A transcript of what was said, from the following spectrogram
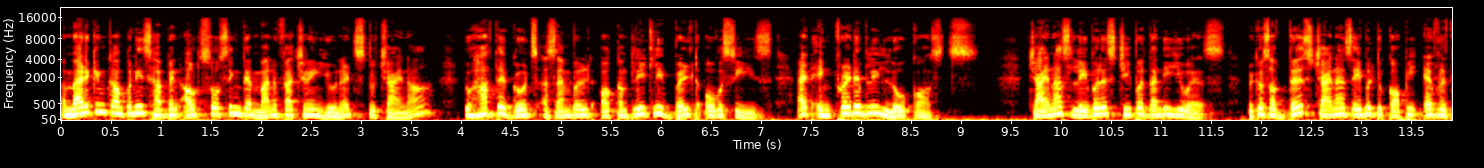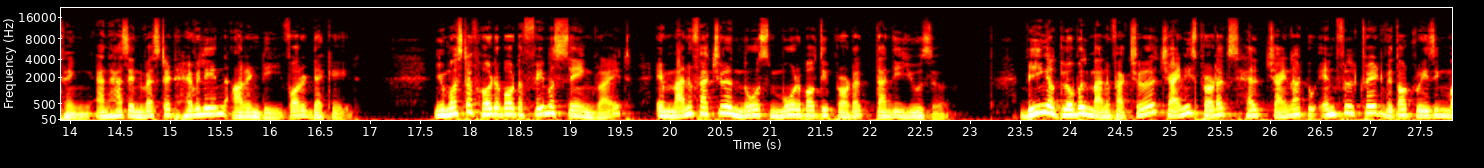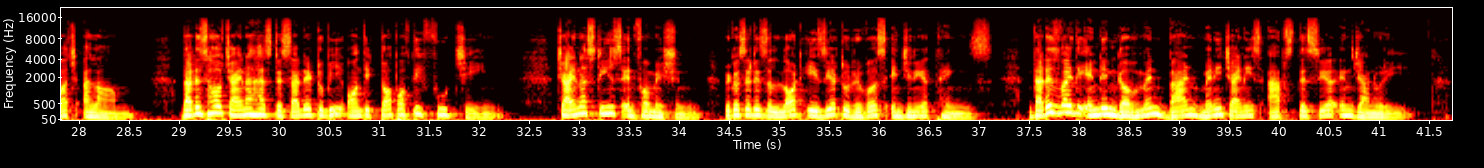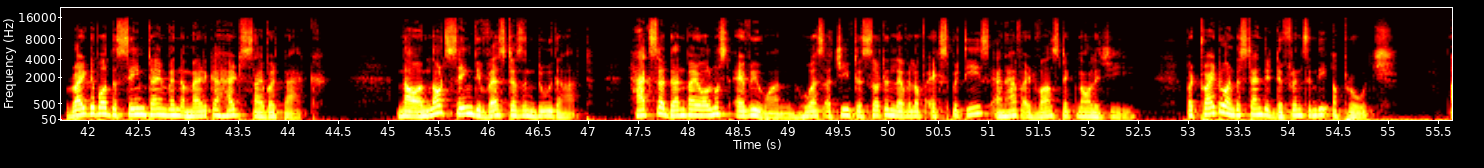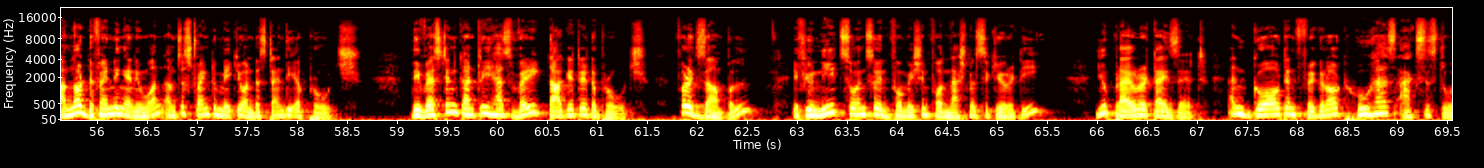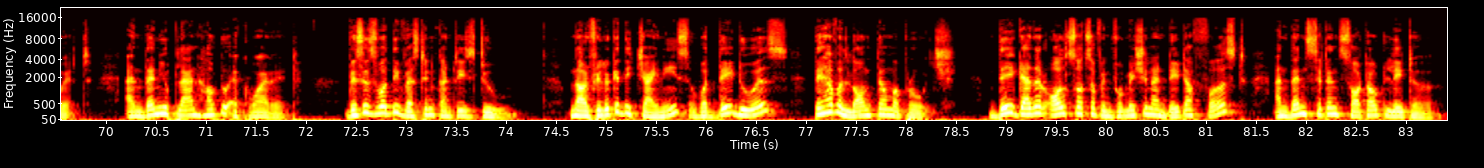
American companies have been outsourcing their manufacturing units to China to have their goods assembled or completely built overseas at incredibly low costs. China's labor is cheaper than the US. Because of this, China is able to copy everything and has invested heavily in R&D for a decade. You must have heard about a famous saying, right? A manufacturer knows more about the product than the user. Being a global manufacturer, Chinese products help China to infiltrate without raising much alarm. That is how China has decided to be on the top of the food chain. China steals information because it is a lot easier to reverse engineer things. That is why the Indian government banned many Chinese apps this year in January, right about the same time when America had cyber attack. Now I'm not saying the West doesn't do that. Hacks are done by almost everyone who has achieved a certain level of expertise and have advanced technology but try to understand the difference in the approach. I'm not defending anyone, I'm just trying to make you understand the approach. The Western country has very targeted approach. For example, if you need so-and-so information for national security, you prioritize it and go out and figure out who has access to it, and then you plan how to acquire it. This is what the Western countries do. Now, if you look at the Chinese, what they do is they have a long-term approach. They gather all sorts of information and data first and then sit and sort out later.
